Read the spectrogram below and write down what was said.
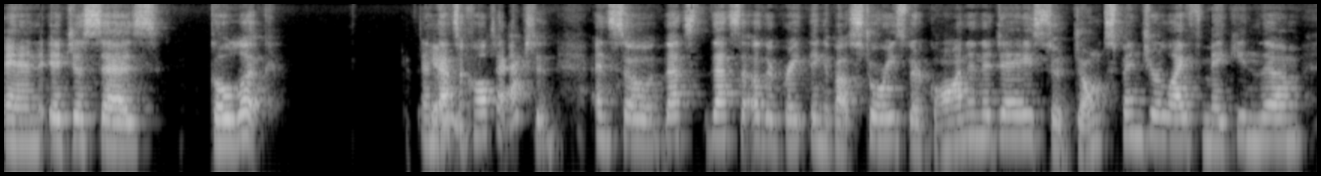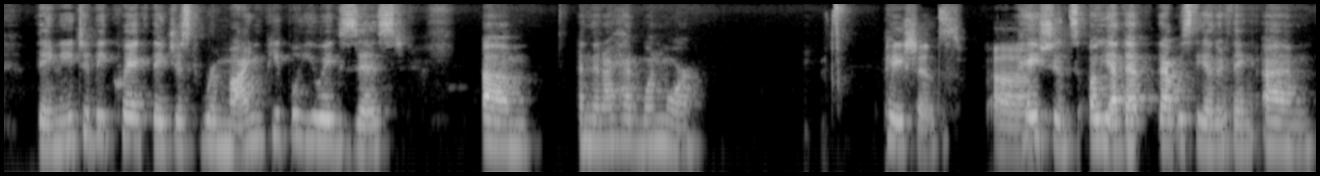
and it just says go look. And yeah. that's a call to action. And so that's that's the other great thing about stories. They're gone in a day so don't spend your life making them. They need to be quick. They just remind people you exist. Um and then i had one more. Patience. Um, patience. Oh yeah that that was the other thing. Um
